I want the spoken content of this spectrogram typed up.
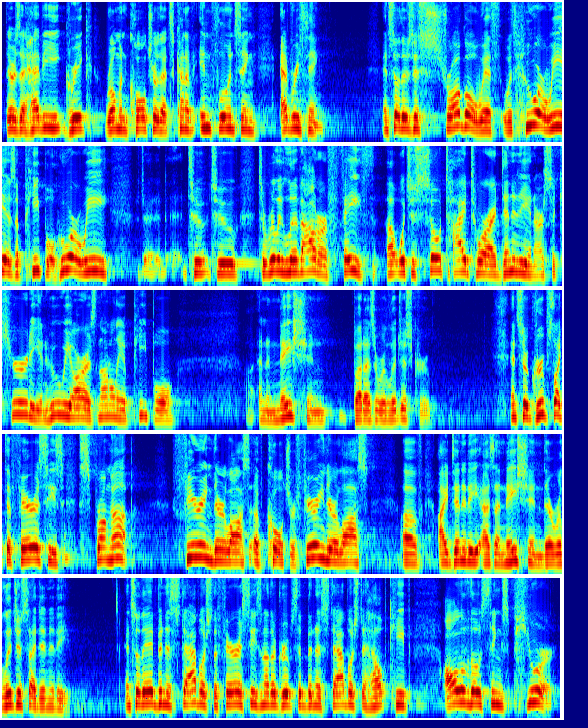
There's a heavy Greek Roman culture that's kind of influencing everything. And so there's this struggle with, with who are we as a people? Who are we to, to, to really live out our faith, uh, which is so tied to our identity and our security and who we are as not only a people uh, and a nation, but as a religious group. And so groups like the Pharisees sprung up, fearing their loss of culture, fearing their loss of identity as a nation, their religious identity. And so they had been established, the Pharisees and other groups had been established to help keep all of those things pure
